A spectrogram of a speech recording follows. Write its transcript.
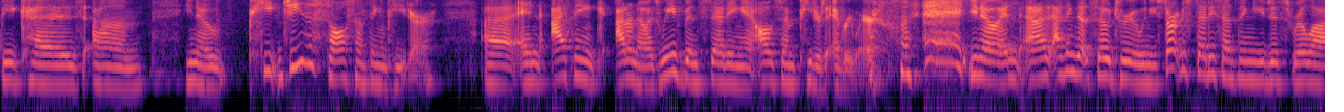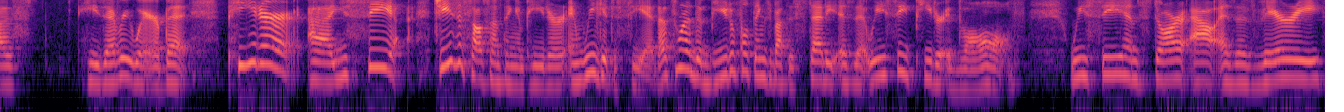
because um, you know P- Jesus saw something in Peter. Uh, and I think I don't know as we've been studying it, all of a sudden Peter's everywhere, you know. And I, I think that's so true. When you start to study something, you just realize he's everywhere. But Peter, uh, you see, Jesus saw something in Peter, and we get to see it. That's one of the beautiful things about this study is that we see Peter evolve. We see him start out as a very,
